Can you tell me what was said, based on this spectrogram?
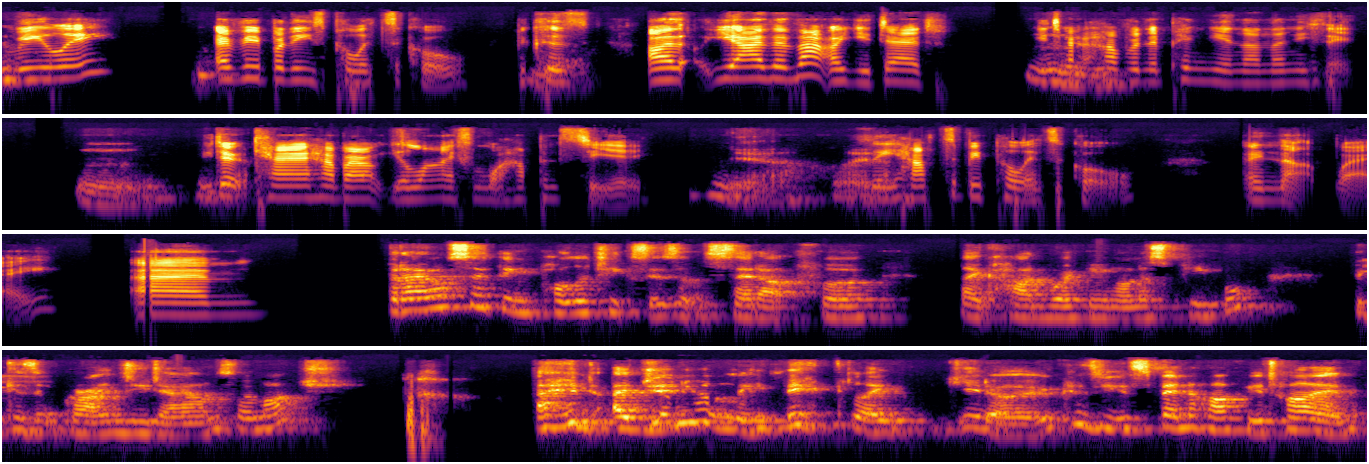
Mhm. really, everybody's political because I, you're either that or you're dead. You don't Mm, have an opinion on anything. Mm, You don't care about your life and what happens to you. Yeah. I So know. you have to be political in that way. Um, But I also think politics isn't set up for like hardworking, honest people because it grinds you down so much. I, I genuinely think like, you know, because you spend half your time,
